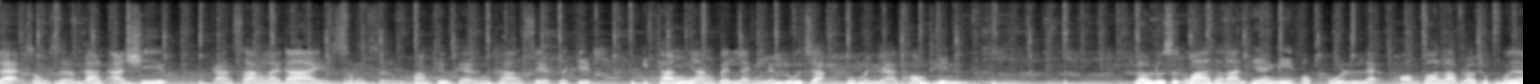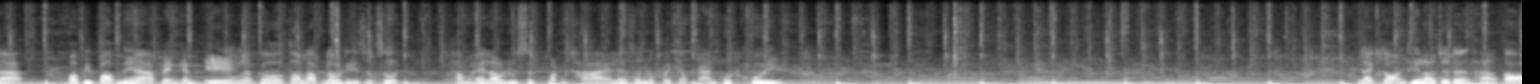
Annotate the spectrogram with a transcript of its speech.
และส่งเสริมด้านอาชีพ การสร้างรายได้ส่งเสริมความเข้มแข็งทั้งทางเศรษฐกิจ อีกทั้งยังเป็นแหล่งเรียนรู้จากภูมิปัญญาท้องถิ่น เรารู้สึกว่าสถานที่แห่งนี้อบอุ่น และพร้อมต้อนรับเราทุกเมื่อ เพราะพี่ป๊อปเนี่ยเป็นกันเองแล้วก็ต้อนรับเราดีสุดๆทำให้เรารู้สึกผ่อนคลาย และสนุกไปกับการพูดคุยและก่อนที่เราจะเดินทางต่อ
